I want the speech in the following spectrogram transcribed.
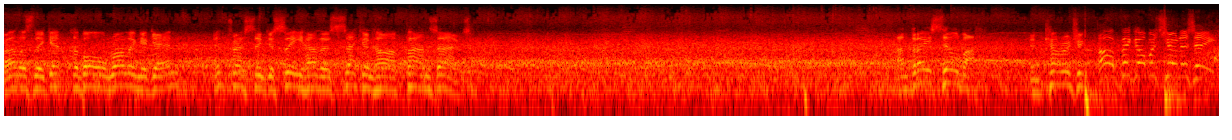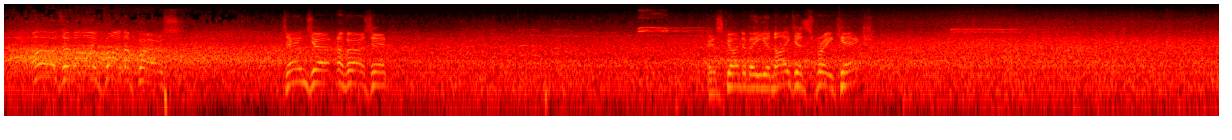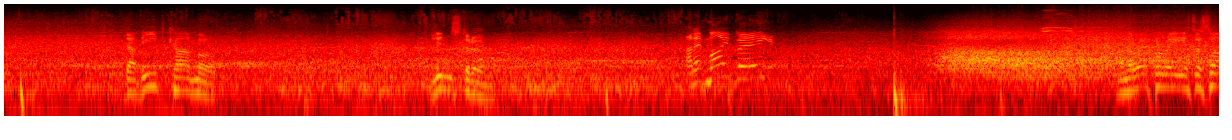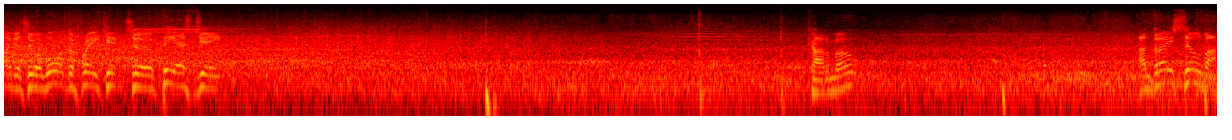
Well, as they get the ball rolling again, interesting to see how the second half pans out. Andre Silva, encouraging... Oh, big opportunity! Oh, denied by the post. Danger averted. It's going to be United's free kick. David Carmo. Lindström. And it might be. And the referee has decided to award the free kick to PSG. Carmo. Andre Silva.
